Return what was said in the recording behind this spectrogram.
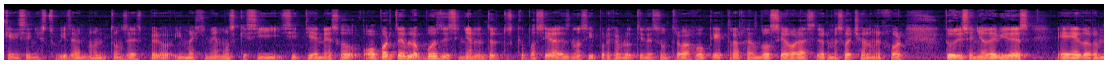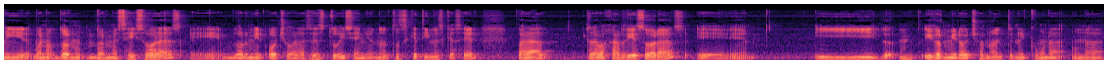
que diseñes tu vida, ¿no? Entonces, pero imaginemos que si, si tienes, o, o aparte lo puedes diseñar entre tus capacidades, ¿no? Si por ejemplo tienes un trabajo que trabajas 12 horas y duermes 8, a lo mejor tu diseño de vida es eh, dormir, bueno, duermes 6 horas, eh, dormir 8 horas, es tu diseño, ¿no? Entonces, ¿qué tienes que hacer para trabajar 10 horas eh, y, y, dormir 8, ¿no? Y tener como una, una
